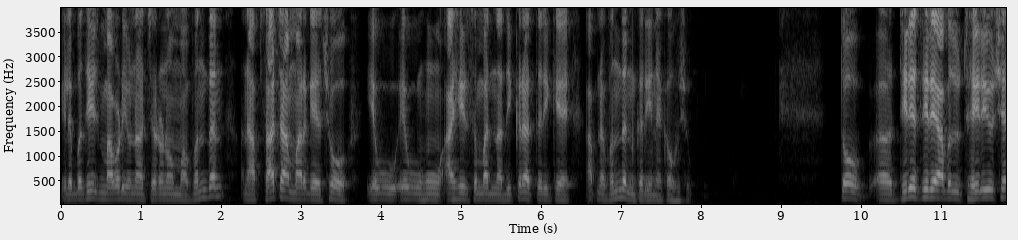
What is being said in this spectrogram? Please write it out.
એટલે બધી જ માવડીઓના ચરણોમાં વંદન અને આપ સાચા માર્ગે છો એવું એવું હું આહિર સમાજના દીકરા તરીકે આપને વંદન કરીને કહું છું. તો ધીરે ધીરે આ બધું થઈ રહ્યું છે.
